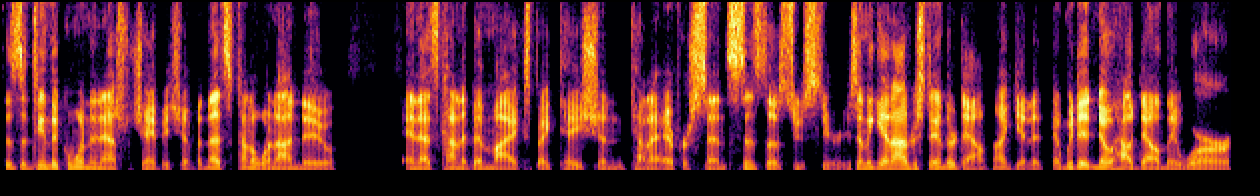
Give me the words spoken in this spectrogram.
this is a team that can win a national championship. And that's kind of when I knew. And that's kind of been my expectation kind of ever since since those two series. And again, I understand they're down. I get it. And we didn't know how down they were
